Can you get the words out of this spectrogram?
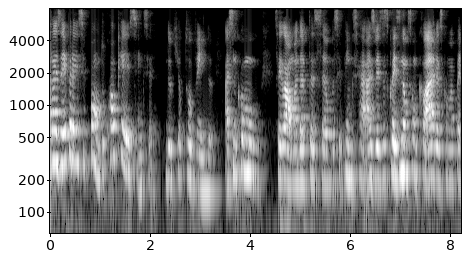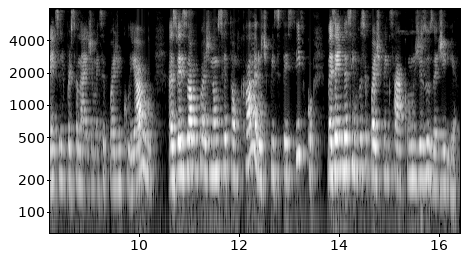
trazer para esse ponto qual que é a essência do que eu tô vendo. Assim como, sei lá, uma adaptação, você pensa, às vezes as coisas não são claras, como a aparência de um personagem, mas você pode incluir algo. Às vezes algo pode não ser tão claro, tipo específico, mas ainda assim você pode pensar como Jesus agiria.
